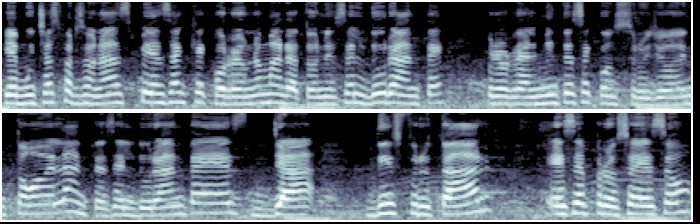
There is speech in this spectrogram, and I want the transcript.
que muchas personas piensan que correr una maratón es el durante, pero realmente se construyó en todo el antes. El durante es ya disfrutar ese proceso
